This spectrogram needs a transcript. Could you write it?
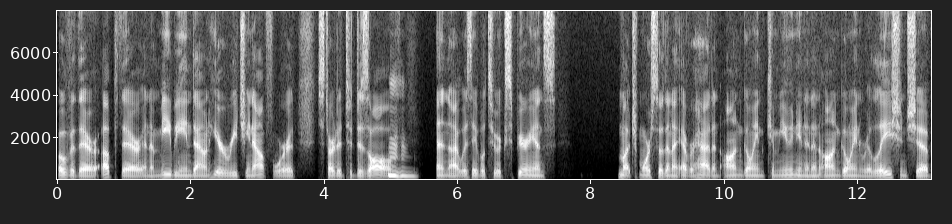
over there, up there, and a me being down here reaching out for it started to dissolve. Mhm. And I was able to experience much more so than I ever had an ongoing communion and an ongoing relationship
